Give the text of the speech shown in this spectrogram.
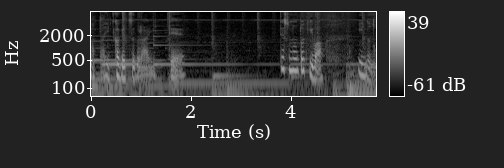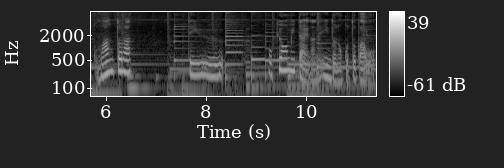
また1ヶ月ぐらい行ってでその時はインドのこうマントラっていうお経みたいなねインドの言葉を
